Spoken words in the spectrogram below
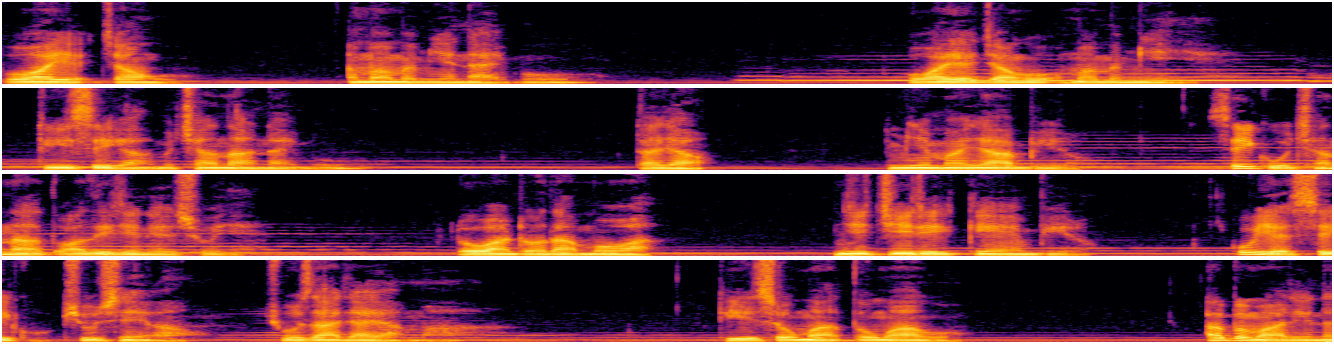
ဘဝရဲ့အကြောင်းကိုအမှန်မမြင်နိုင်ဘူးဘဝရဲ့အကြောင်းကိုအမှန်မမြင်ရင်ဒီစိတ်ဟာမချမ်းသာနိုင်ဘူးဒါကြောင့်အမြင်မှန်ရပြီးတော့စိတ်ကိုချမ်းသာသွားစေခြင်းနဲ့ဆိုရင် လောဘဒေါသမောဟညစ်ကြေးတွေကင်းပြီးတော့ကိုယ့်ရဲ့စိတ်ကိုဖြူစင်အောင်ကြိုးစားကြရမှာဒီအဆုံးအမသုံးပါးကိုအပ္ပမဒေန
